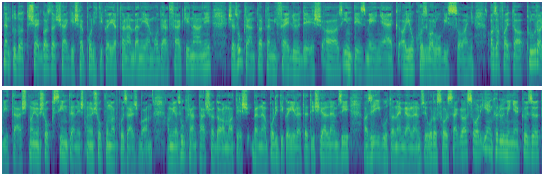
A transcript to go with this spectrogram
Nem tudott se gazdasági, se politikai politikai értelemben ilyen modellt felkínálni, és az ukrán történelmi fejlődés, az intézmények, a joghoz való viszony, az a fajta pluralitás nagyon sok szinten és nagyon sok vonatkozásban, ami az ukrán társadalmat és benne a politikai életet is jellemzi, az régóta nem jellemző Oroszországra. Szóval ilyen körülmények között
